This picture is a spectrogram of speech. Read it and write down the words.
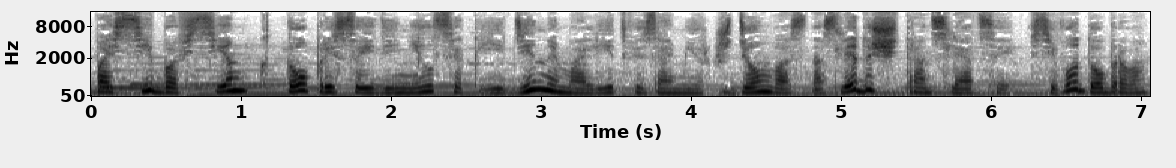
Спасибо всем, кто присоединился к единой молитве за мир. Ждем вас на следующей трансляции. Всего доброго!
